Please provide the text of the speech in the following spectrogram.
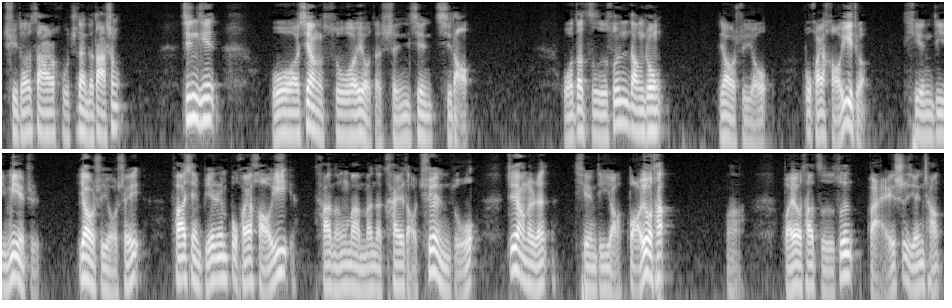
取得萨尔浒之战的大胜。今天。我向所有的神仙祈祷，我的子孙当中，要是有不怀好意者，天地灭之；要是有谁发现别人不怀好意，他能慢慢的开导劝阻，这样的人，天地要保佑他，啊，保佑他子孙百世延长。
